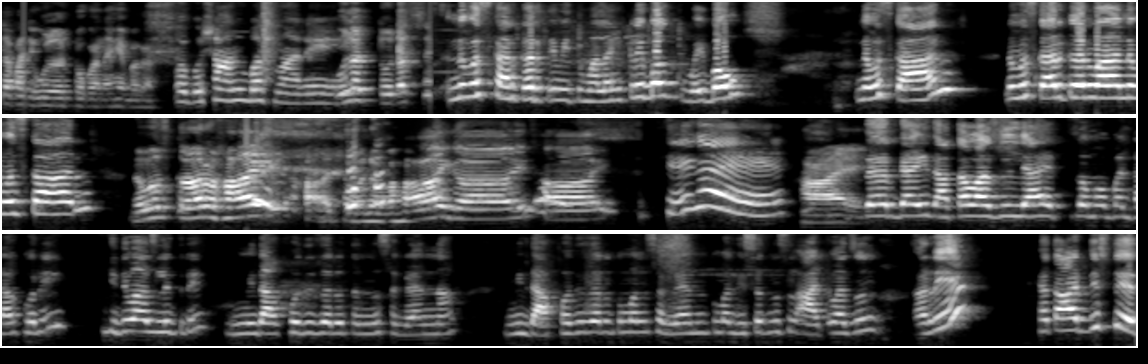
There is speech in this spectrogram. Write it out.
चपाती उलटतो का नाही हे बघा. वैभव शांत बसणार आहे. उलटतो that's it. नमस्कार करते मी तुम्हाला. इकडे बघ वैभव नमस्कार. नमस्कार कर बाळा नमस्कार. नमस्कार हाय हाय गाय हाय हे काय? हाय तर गाईज आता वाजलेले आहेत. तुझा मोबाईल दाखव रे. किती वाजलेत रे? मी दाखवते जरा त्यांना सगळ्यांना. मी दाखवते जरा तुम्हाला सगळ्यांना. तुम्हाला दिसत नसेल आठ वाजून. अरे! ह्यात आठ दिसतेत.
